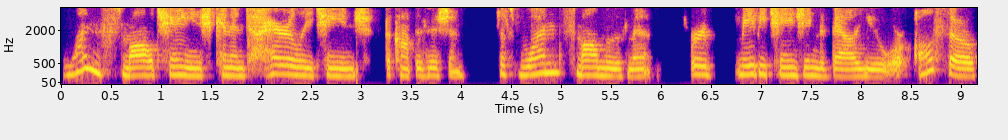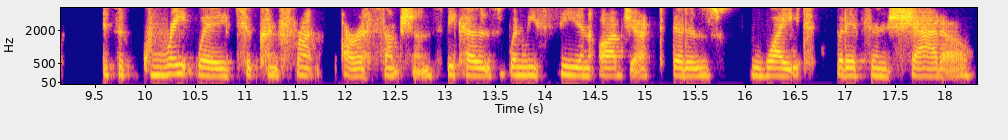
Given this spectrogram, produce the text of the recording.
one small change can entirely change the composition. Just one small movement, or maybe changing the value, or also it's a great way to confront our assumptions because when we see an object that is white, but it's in shadow,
